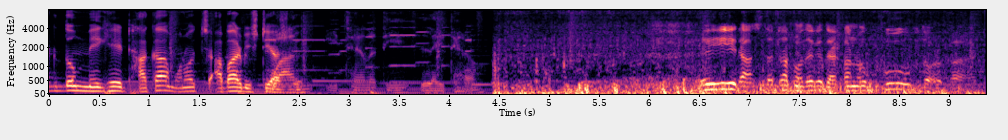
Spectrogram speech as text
একদম মেঘে ঢাকা মনে হচ্ছে আবার বৃষ্টি আসবে. এই রাস্তাটা আপনাদেরকে দেখানো খুব দরকার।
